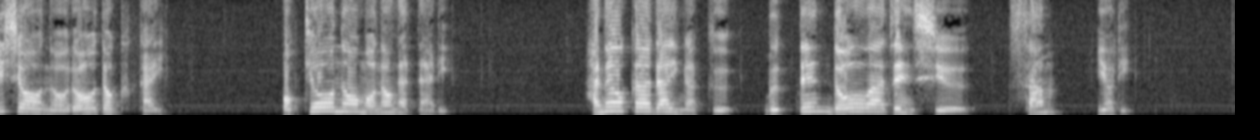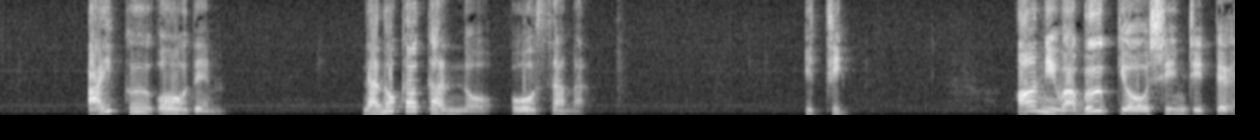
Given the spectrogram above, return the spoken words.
師匠の朗読会。お経の物語。花岡大学仏典童話全集3より。愛空王伝7日間の王様。1兄は仏教を信じて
